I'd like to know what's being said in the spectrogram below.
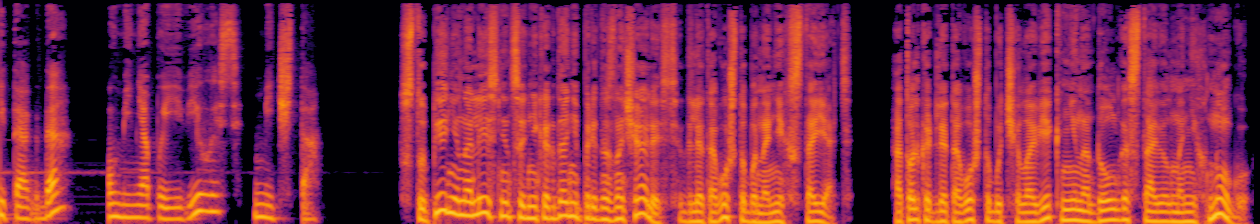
И тогда у меня появилась мечта. Ступени на лестнице никогда не предназначались для того, чтобы на них стоять, а только для того, чтобы человек ненадолго ставил на них ногу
